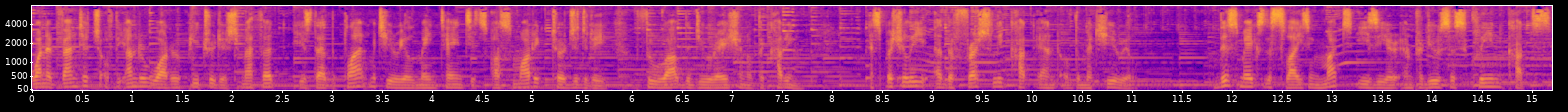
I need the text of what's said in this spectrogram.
One advantage of the underwater petri dish method is that the plant material maintains its osmotic turgidity throughout the duration of the cutting, especially at the freshly cut end of the material. This makes the slicing much easier and produces clean cuts.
